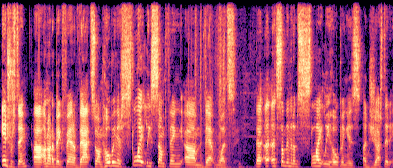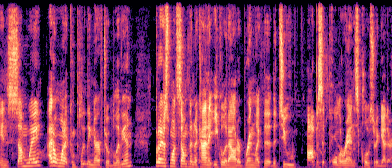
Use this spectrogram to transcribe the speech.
interesting. Uh, I'm not a big fan of that, so I'm hoping there's slightly something um, that what's... That, uh, that's something that I'm slightly hoping is adjusted in some way. I don't want it completely nerfed to oblivion, but I just want something to kind of equal it out or bring like the, the two opposite polar ends closer together.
